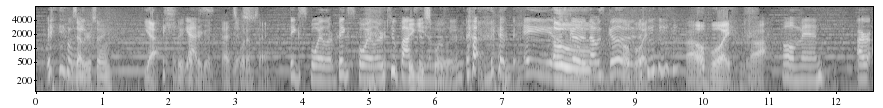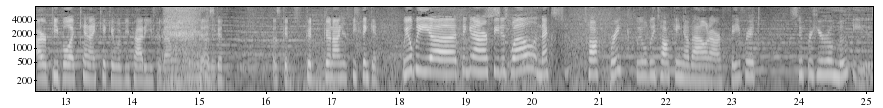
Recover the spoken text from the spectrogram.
Is that what you're saying? Yeah, I think, Yes. Okay, good. that's what I'm saying. Big spoiler. Big spoiler. Tupac's Biggie in the spoiler. movie. hey, that Oh. was good. That was good. Oh boy. oh boy. Ah, Oh man, our our people at Can I Kick It would be proud of you for that one. That was good. That was good. Good. Good on your feet thinking. We'll be uh, thinking on our feet as well. Next talk break, we will be talking about our favorite superhero movies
